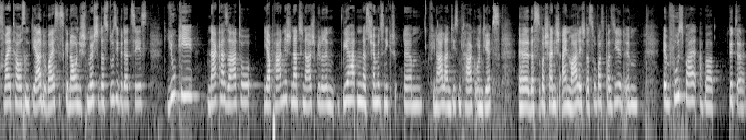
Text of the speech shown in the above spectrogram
2000. Ja, du weißt es genau. Und ich möchte, dass du sie bitte erzählst. Yuki Nakasato, japanische Nationalspielerin. Wir hatten das Champions League ähm, Finale an diesem Tag und jetzt, äh, das ist wahrscheinlich einmalig, dass sowas passiert im, im Fußball. Aber bitte,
